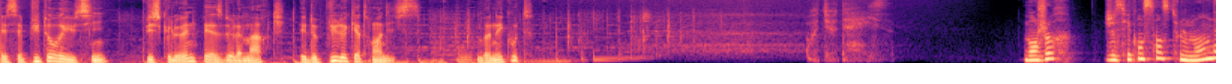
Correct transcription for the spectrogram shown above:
Et c'est plutôt réussi, puisque le NPS de la marque est de plus de 90. Bonne écoute Bonjour, je suis Constance Tout le Monde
